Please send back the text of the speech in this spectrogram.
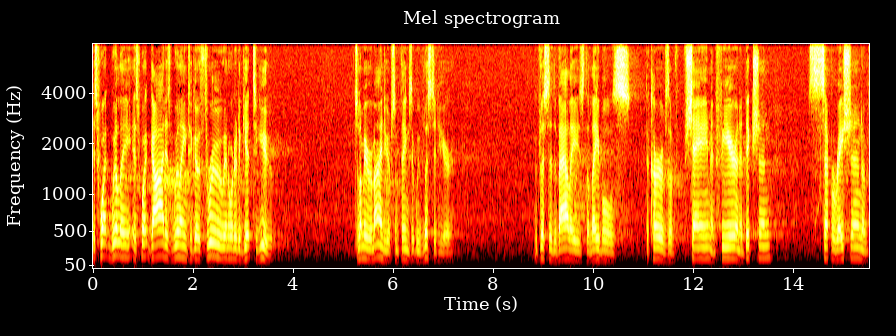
is what, willing, is what God is willing to go through in order to get to you. So let me remind you of some things that we've listed here. We've listed the valleys, the labels, the curves of shame and fear and addiction separation of,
